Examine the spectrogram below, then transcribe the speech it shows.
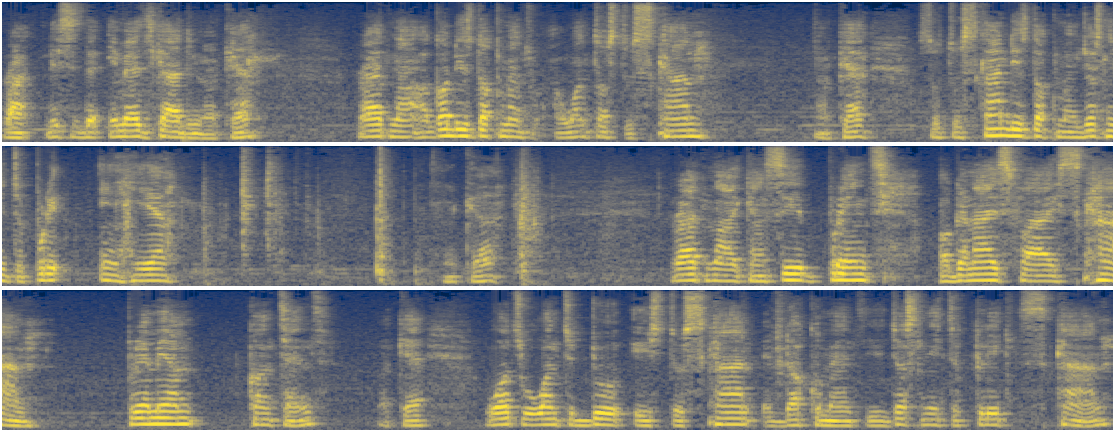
right this is the image garden okay? Right now I got this document I want us to scan okay? So to scan this document you just need to put it in here okay? Right now I can see print organize file scan premium content okay? What we want to do is to scan a document you just need to click scan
